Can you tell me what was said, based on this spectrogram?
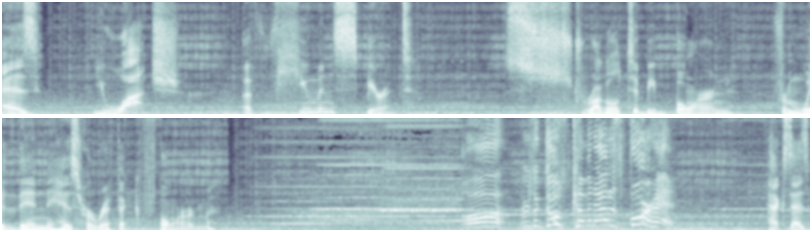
as you watch a human spirit struggle to be born from within his horrific form. Oh, there's a ghost coming out his forehead! Heck says,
